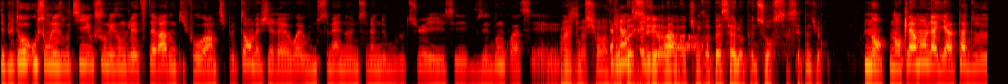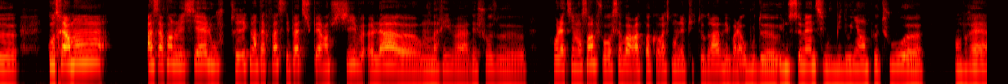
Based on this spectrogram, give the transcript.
c'est plutôt où sont les outils, où sont les onglets et cetera. Donc il faut un petit peu de temps, mais je dirais, ouais, ou 1 semaine, 1 semaine de boulot dessus et c'est vous êtes bon, quoi. C'est Ouais, donc si on veut passer, dur à heu, si on veut passer à l'open source, c'est pas dur. Non, non, clairement, là, il y a pas de contrairement à certains logiciels où je dirais que l'interface est pas super intuitive, là, on arrive à des choses, relativement simples. Il faut savoir à quoi correspondent les pictogrammes et voilà, au bout d'1 semaine, si vous bidouillez un peu tout, heu, en vrai,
